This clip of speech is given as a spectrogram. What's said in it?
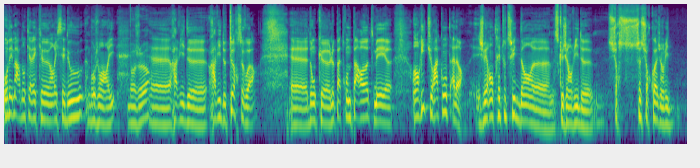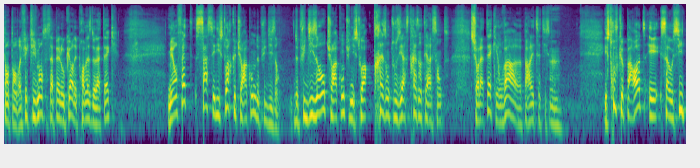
On démarre donc avec euh, Henri Sédou. Bonjour Henri. Bonjour. Euh, ravi, de, ravi de te recevoir. Euh, donc le patron de Parotte, mais Henri, tu racontes. Alors, je vais rentrer tout de suite dans ce que j'ai envie de. sur ce sur quoi j'ai envie de t'entendre. Effectivement, ça s'appelle Au cœur des promesses de la tech. Mais en fait, ça, c'est l'histoire que tu racontes depuis dix ans. Depuis dix ans, tu racontes une histoire très enthousiaste, très intéressante sur la tech, et on va parler de cette histoire. Hum. Il se trouve que Parotte, et ça aussi,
